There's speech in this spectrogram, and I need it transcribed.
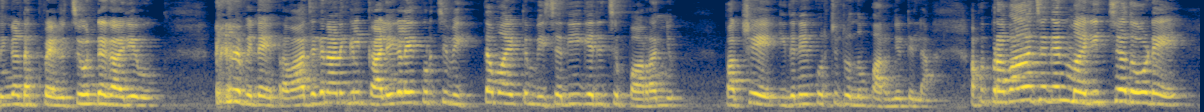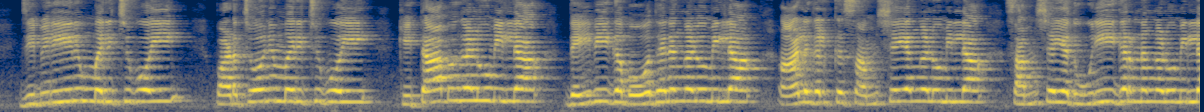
നിങ്ങളുടെ പെഴച്ചോന്റെ കാര്യവും. പിന്നെ പ്രവാചകനാണെങ്കിൽ കളികളെ കുറിച്ച് വ്യക്തമായിട്ടും വിശദീകരിച്ച് പറഞ്ഞു. പക്ഷേ ഇതിനെ കുറിച്ചിട്ടൊന്നും പറഞ്ഞിട്ടില്ല. അപ്പൊ പ്രവാചകൻ മരിച്ചതോടെ ജിബിരിയിലും മരിച്ചുപോയി. പടച്ചോനും മരിച്ചുപോയി. കിതാബുകളുമില്ല ദൈവിക ബോധനങ്ങളുമില്ല ആളുകൾക്ക് സംശയങ്ങളുമില്ല സംശയ ദൂരീകരണങ്ങളുമില്ല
